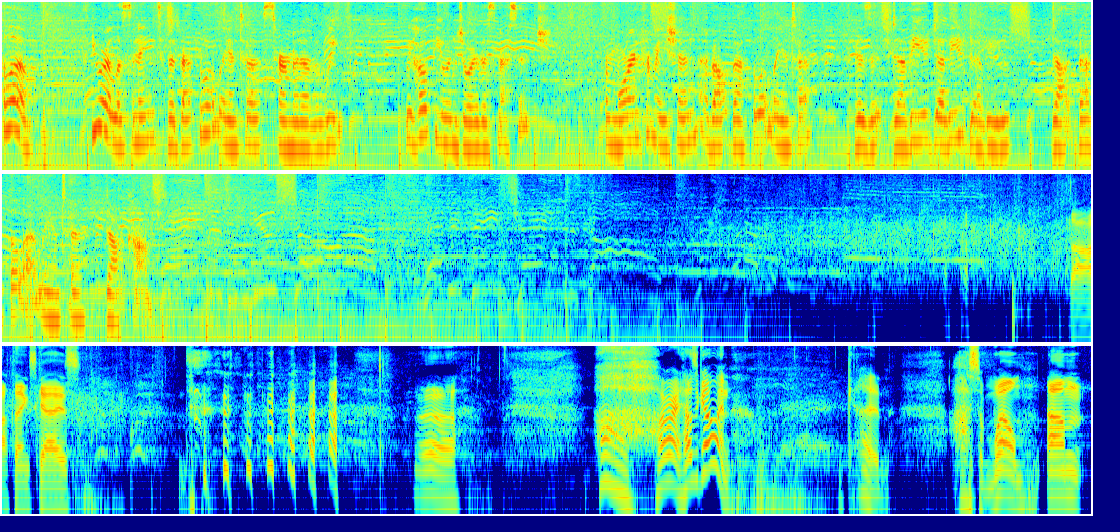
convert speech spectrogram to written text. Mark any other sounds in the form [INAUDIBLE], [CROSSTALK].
Hello. You are listening to the Bethel Atlanta Sermon of the Week. We hope you enjoy this message. For more information about Bethel Atlanta, visit www.bethelatlanta.com. Aw, thanks, guys. [LAUGHS] uh, ah, [SIGHS] all right, how's it going? Good. Awesome. Well, um,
